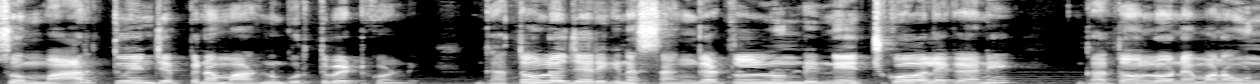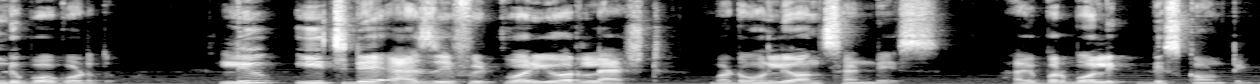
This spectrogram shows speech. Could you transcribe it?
సో మార్క్ ట్వైన్ చెప్పిన మాటను గుర్తుపెట్టుకోండి. గతంలో జరిగిన సంఘటనల నుండి నేర్చుకోవాలి కానీ గతంలోనే మనం ఉండిపోకూడదు. Live each day as if it were your last but only on Sundays hyperbolic discounting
